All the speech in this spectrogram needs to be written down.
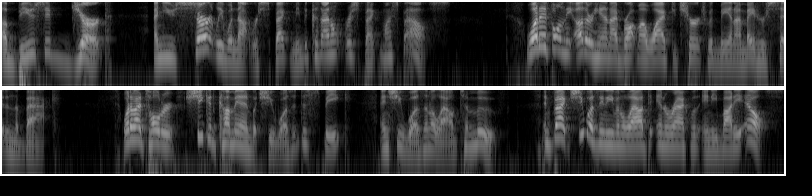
abusive jerk, and you certainly would not respect me because I don't respect my spouse. What if, on the other hand, I brought my wife to church with me and I made her sit in the back? What if I told her she could come in, but she wasn't to speak and she wasn't allowed to move? In fact, she wasn't even allowed to interact with anybody else.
